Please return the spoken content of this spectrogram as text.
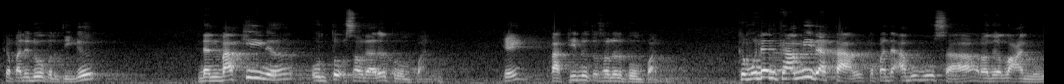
kepada dua per tiga dan bakinya untuk saudara perempuan. Okey, bakinya untuk saudara perempuan. Kemudian kami datang kepada Abu Musa radhiyallahu anhu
